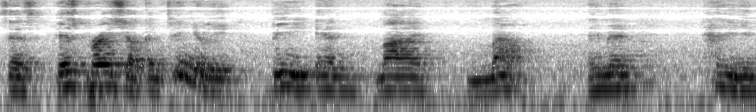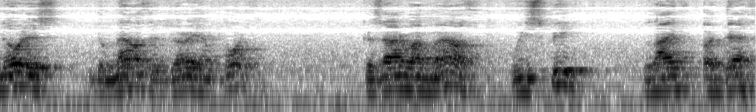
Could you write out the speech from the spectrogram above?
says, his praise shall continually be in my mouth. Amen. you notice the mouth is very important. Because out of our mouth, we speak life or death,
